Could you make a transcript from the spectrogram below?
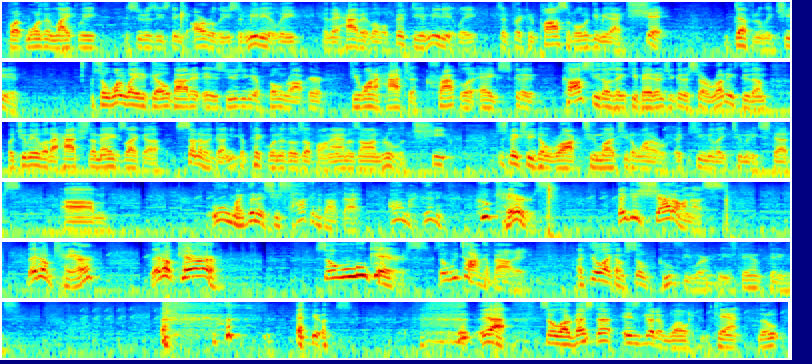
but more than likely as soon as these things are released immediately, and they have it level 50 immediately, it's a freaking possible to give me that shit. definitely cheated. So one way to go about it is using your phone rocker. If you want to hatch a crapload of eggs, it's going to cost you those incubators. You're going to start running through them, but you'll be able to hatch some eggs like a son of a gun. You can pick one of those up on Amazon, real cheap. Just make sure you don't rock too much. You don't want to accumulate too many steps. Um, oh my goodness, she's talking about that. Oh my goodness. Who cares? They just shat on us. They don't care. They don't care. So who cares? So we talk about it. I feel like I'm so goofy wearing these damn things. Anyways. yeah, so Larvesta is good. Well, can't. Nope.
